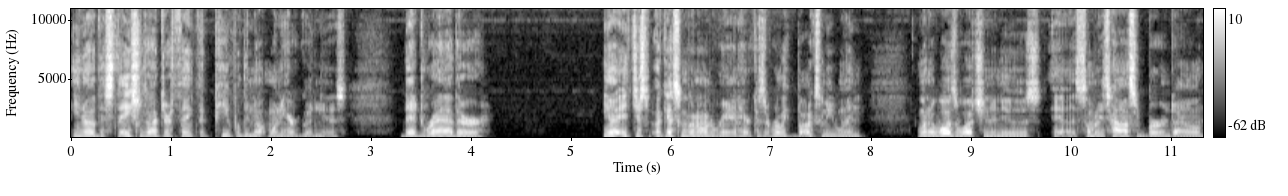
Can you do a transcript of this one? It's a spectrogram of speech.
you know the stations out there think that people do not want to hear good news. They'd rather you know it just i guess i'm going on a rant here because it really bugs me when when i was watching the news uh, somebody's house would burn down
